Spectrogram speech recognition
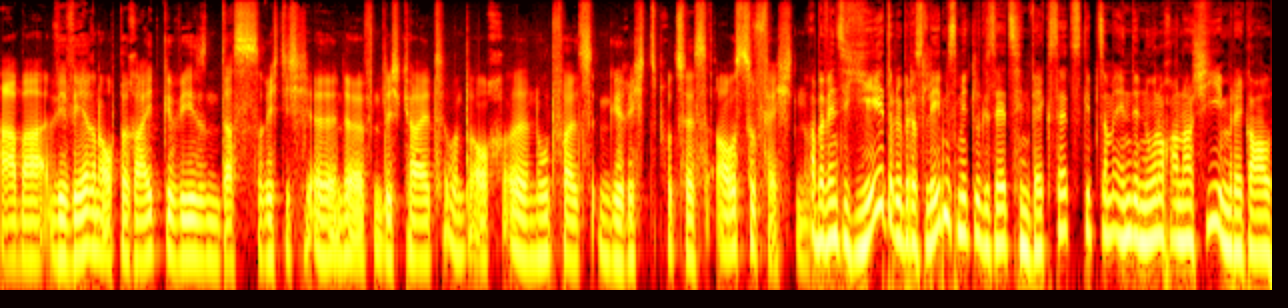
aber wir wären auch bereit gewesen, das richtig äh, in der Öffentlichkeit und auch äh, notfalls im Gerichtsprozess auszufechten. Aber wenn sich jeder über das Lebensmittelgesetz hinwegsetzt, gibt es am Ende nur noch Anarchie im Regal.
